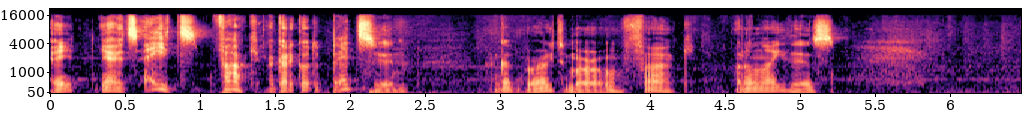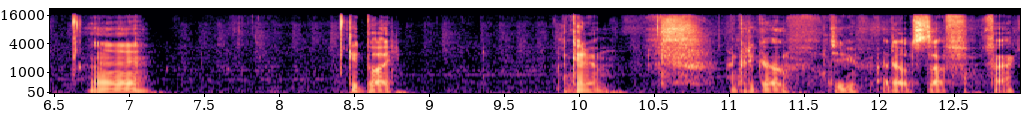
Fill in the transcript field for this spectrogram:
8? Yeah, it's 8. Fuck, I gotta go to bed soon. I got work tomorrow. Fuck, I don't like this. Uh, goodbye. I gotta, I gotta go do adult stuff. Fuck.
